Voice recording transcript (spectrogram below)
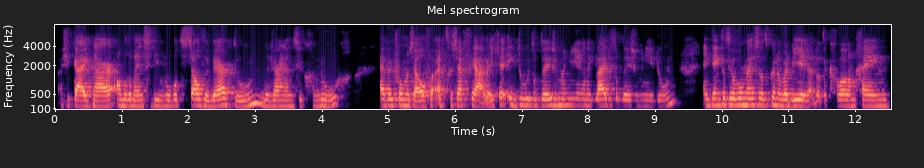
Als je kijkt naar andere mensen die bijvoorbeeld hetzelfde werk doen, er zijn er natuurlijk genoeg, heb ik voor mezelf wel echt gezegd van ja, weet je, ik doe het op deze manier en ik blijf het op deze manier doen. En ik denk dat heel veel mensen dat kunnen waarderen. Dat ik gewoon geen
